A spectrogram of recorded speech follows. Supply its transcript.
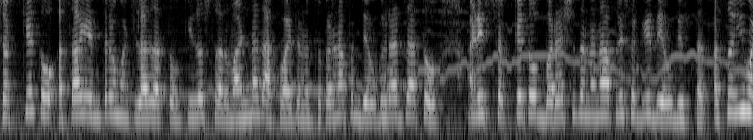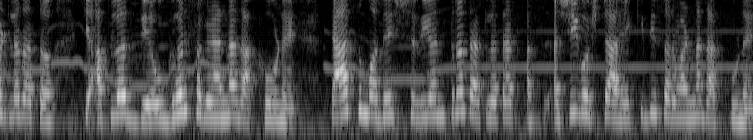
शक्यतो असा यंत्र म्हटला जातो की जो सर्वांना दाखवायचा नसतो. कारण आपण देवघरात जातो आणि शक्यतो बऱ्याचशा जणांना आपले सगळे देव दिसतात. असंही म्हटलं जातं की आपलं देवघर सगळ्यांना दाखवू नये. त्याचमध्ये श्रीयंत्र त्यातलं त्यात अस अशी गोष्ट आहे की ती सर्वांना दाखवू नये.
